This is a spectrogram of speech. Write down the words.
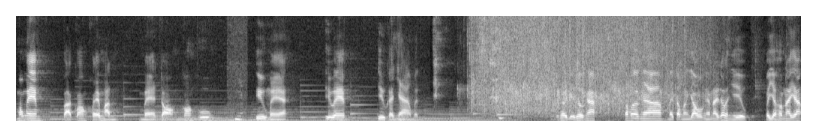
mong em và con khỏe mạnh. Mẹ tròn con vuông. Dạ. Yêu mẹ yêu em yêu cả nhà mình. Cái thơ dễ thương ha. Cảm ơn à, mẹ chồng nàng dâu ngày hôm nay rất là nhiều. Bây giờ hôm nay á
